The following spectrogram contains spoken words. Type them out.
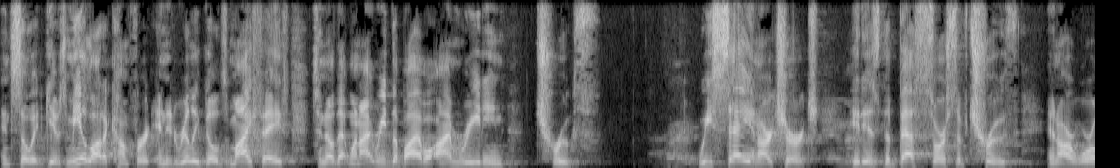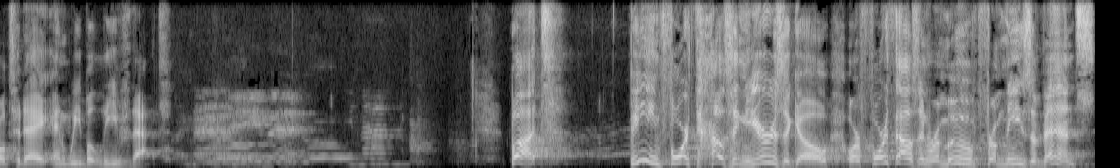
And so it gives me a lot of comfort and it really builds my faith to know that when I read the Bible, I'm reading truth. We say in our church, it is the best source of truth in our world today, and we believe that. But being 4,000 years ago or 4,000 removed from these events,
